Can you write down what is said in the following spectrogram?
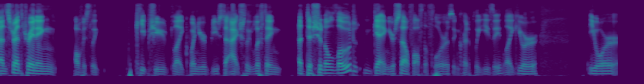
And strength training obviously keeps you like when you're used to actually lifting additional load, getting yourself off the floor is incredibly easy. Like your your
